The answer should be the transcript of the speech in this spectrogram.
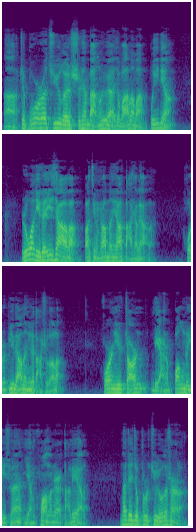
啊，这不是说拘个十天半个月就完了吧？不一定。如果你这一下子把警察门牙打下俩来，或者鼻梁子你给打折了。或者你找人脸上帮着一拳，眼眶子这儿打裂了，那这就不是拘留的事儿了，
